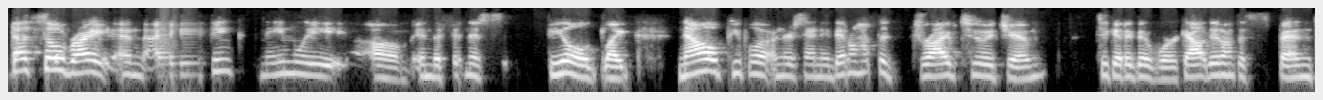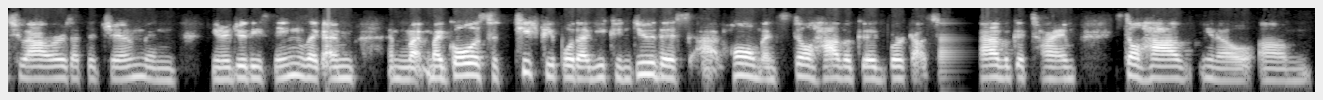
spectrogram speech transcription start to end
That's so right. And I think, namely, um, in the fitness field like now people are understanding they don't have to drive to a gym to get a good workout. They don't have to spend two hours at the gym and you know do these things. Like i'm, I'm my, my goal is to teach people that you can do this at home and still have a good workout have a good time still have you know um,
